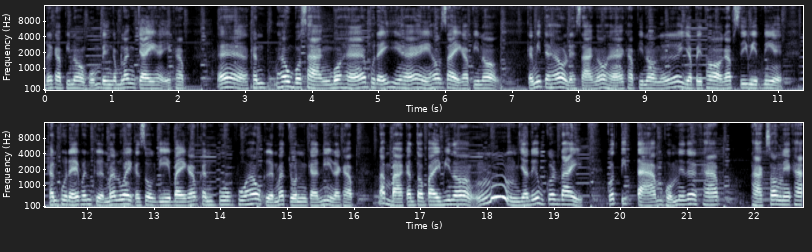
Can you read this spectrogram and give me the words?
เด้อครับพี่น้องผมเป็นกำลังใจให้ครับอ่าคันเฮาบ่สร้างบ่หาผู้ใดสิหาให้เฮาใส่ครับพี่น้องก็มีแต่เฮาแหละสร้างเฮาหาครับพี่น้องเอ้ยอย่าไปท้อครับชีวิตนี่คันผู้ใดเพิ่นเกิดมารวยก็โชคดีไปครับคันผู้ผู้เฮาเกิดมาจนกันนี่นะครับลำบากกันต่อไปพี่น้องอืมอย่าลืมกดไลค์กดติดตามผมเด้อครับผากซ่องเนี่ยครับ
